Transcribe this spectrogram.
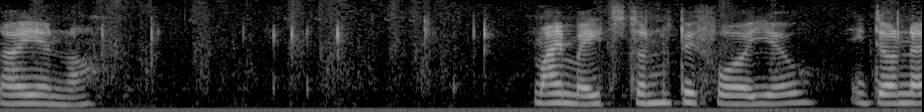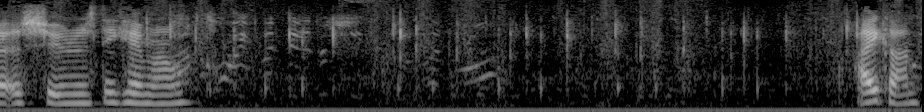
No, you're not. My mate's done it before you. He done it as soon as they came out. I can.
